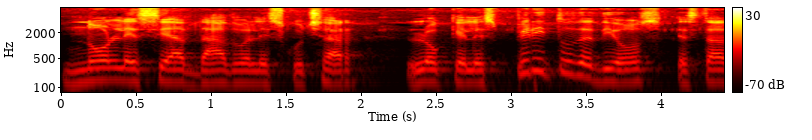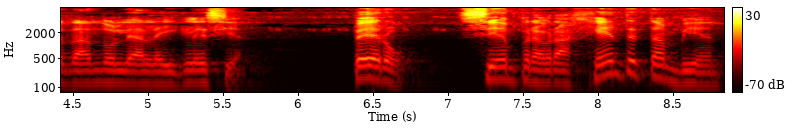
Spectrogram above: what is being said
no le sea dado el escuchar lo que el Espíritu de Dios está dándole a la iglesia. Pero siempre habrá gente también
